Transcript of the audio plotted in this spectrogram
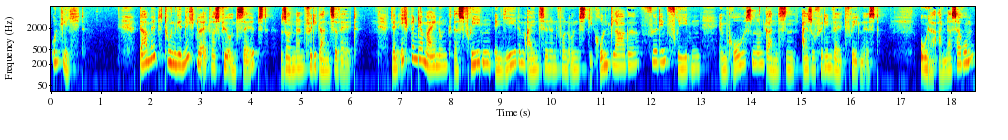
und Licht. Damit tun wir nicht nur etwas für uns selbst, sondern für die ganze Welt. Denn ich bin der Meinung, dass Frieden in jedem Einzelnen von uns die Grundlage für den Frieden im Großen und Ganzen, also für den Weltfrieden ist. Oder andersherum,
